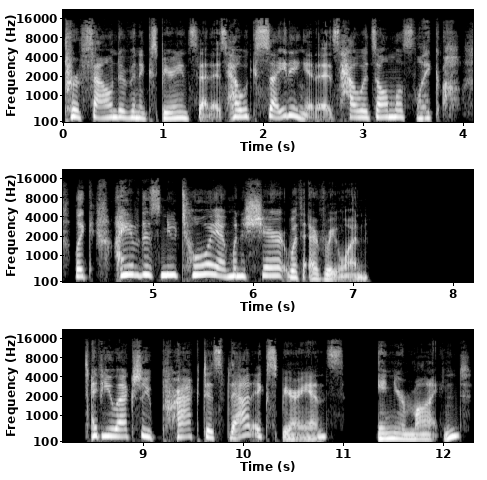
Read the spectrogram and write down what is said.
profound of an experience that is. How exciting it is. How it's almost like, oh, like I have this new toy. I'm going to share it with everyone. If you actually practice that experience in your mind,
